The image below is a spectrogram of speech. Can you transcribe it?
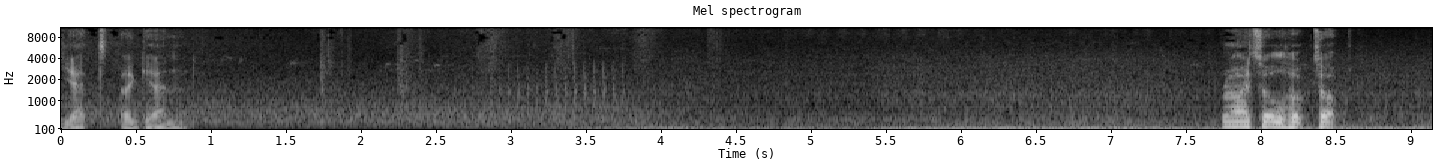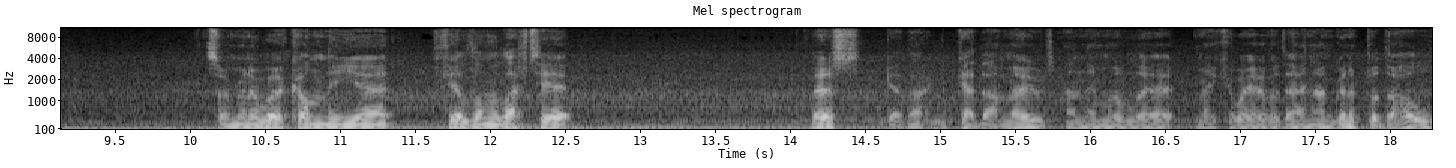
yet again. Right, all hooked up. So I'm going to work on the uh, field on the left here. First, get that get that mowed, and then we'll uh, make our way over there. And I'm going to put the whole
